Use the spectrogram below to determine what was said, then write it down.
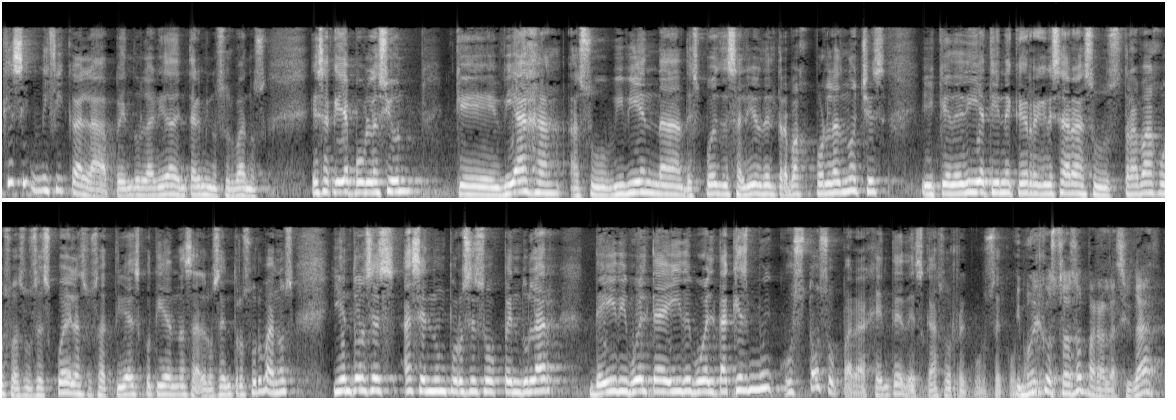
¿Qué significa la pendularidad en términos urbanos? Es aquella población que viaja a su vivienda después de salir del trabajo por las noches y que de día tiene que regresar a sus trabajos o a sus escuelas, sus actividades cotidianas a los centros urbanos y entonces hacen un proceso pendular de ida y vuelta, de ida y vuelta, que es muy costoso para gente de escasos recursos económicos. Y muy costoso para la ciudad,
